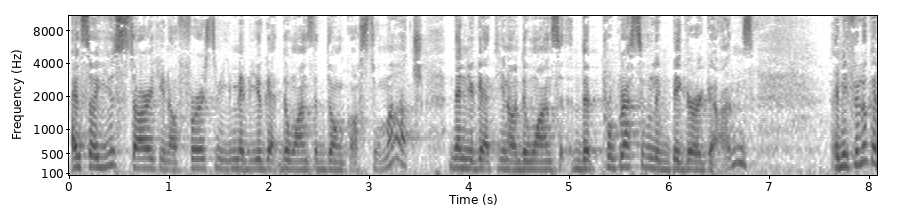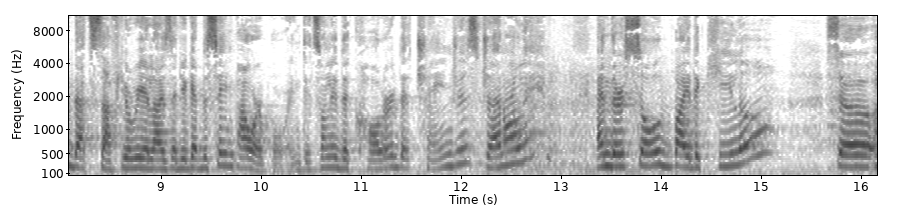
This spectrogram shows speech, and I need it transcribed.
And so you start, you know, first maybe you get the ones that don't cost too much, then you get, you know, the ones, the progressively bigger guns. And if you look at that stuff, you realize that you get the same PowerPoint. It's only the color that changes generally, and they're sold by the kilo. So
